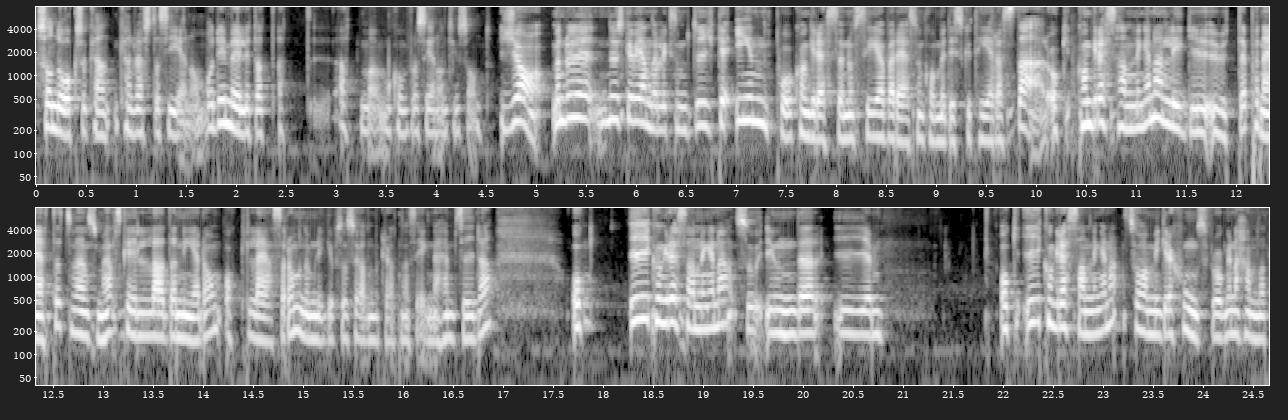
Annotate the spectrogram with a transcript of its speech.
som då också kan, kan röstas igenom. Och det är möjligt att, att, att man kommer att se någonting sånt. Ja, men då, nu ska vi ändå liksom dyka in på kongressen och se vad det är som kommer diskuteras där. Och kongresshandlingarna ligger ju ute på nätet, så vem som helst kan ladda ner dem och läsa dem. De ligger på Socialdemokraternas egna hemsida. Och i kongresshandlingarna så under i och i kongresshandlingarna så har migrationsfrågorna hamnat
